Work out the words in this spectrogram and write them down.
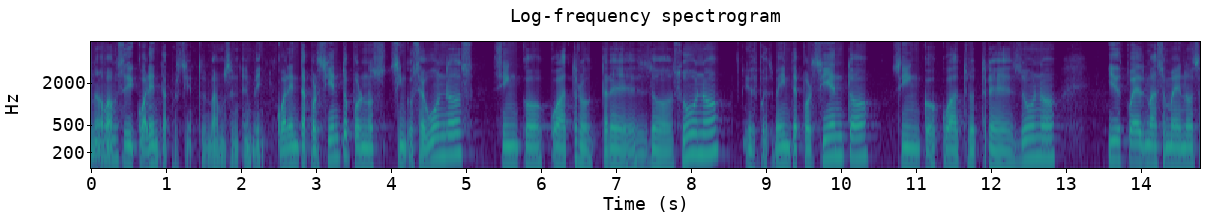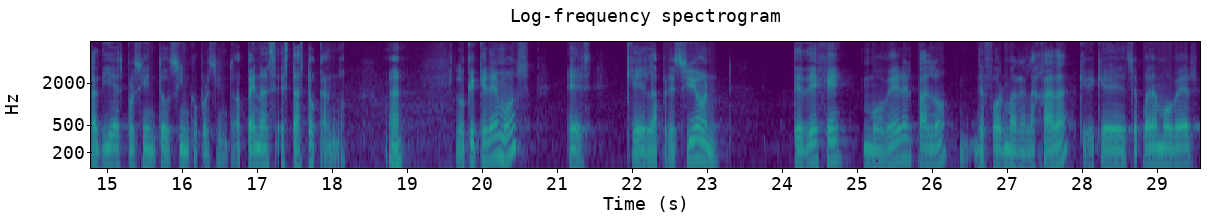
no, vamos a decir 40%. Vamos en, 20. 40% por unos 5 segundos. 5, 4, 3, 2, 1. Y después 20%. 5, 4, 3, 1. Y después más o menos a 10%, 5%. Apenas estás tocando. Lo que queremos es que la presión te deje mover el palo de forma relajada, que, se pueda mover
